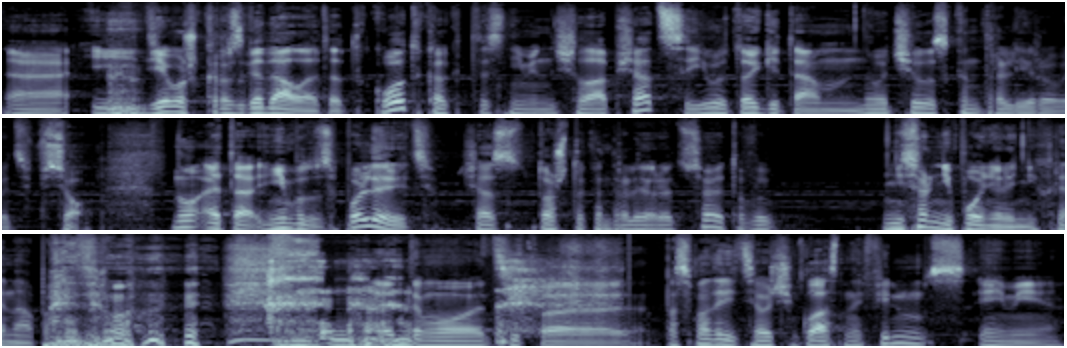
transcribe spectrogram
А, И девушка разгадала этот код, как-то с ними начала общаться, и в итоге там научилась контролировать все. Ну, это не буду спойлерить. Сейчас то, что контролирует все, это вы не все равно не поняли ни хрена, поэтому... Поэтому, типа, посмотрите, очень классный фильм с Эми...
